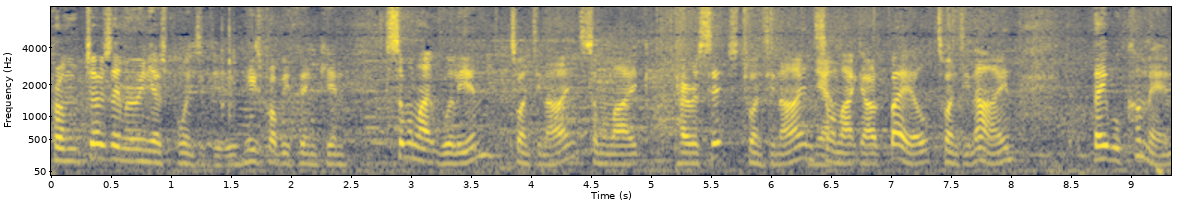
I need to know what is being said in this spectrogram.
From Jose Mourinho's point of view, he's probably thinking someone like Willian, 29, someone like Perisic, 29, Yeah. someone like Gareth Bale, 29. They will come in,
